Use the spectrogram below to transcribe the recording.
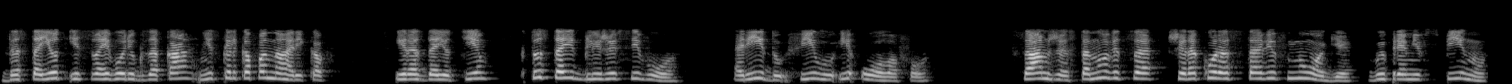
Достает из своего рюкзака несколько фонариков и раздает тем, кто стоит ближе всего – Риду, Филу и Олафу. Сам же становится, широко расставив ноги, выпрямив спину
